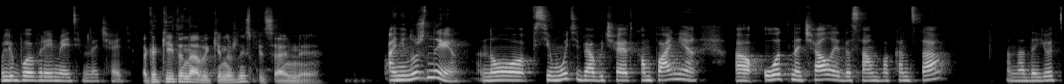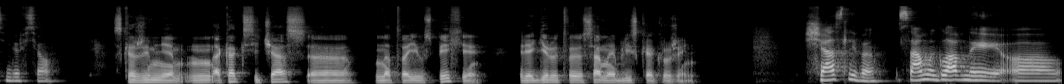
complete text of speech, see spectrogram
в любое время этим начать. А какие-то навыки нужны специальные? Они нужны, но всему тебя обучает компания а, от начала и до самого конца. Она дает тебе все. Скажи мне, а как сейчас э, на твои успехи реагирует твое самое близкое окружение? Счастливы. Самый главный э,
